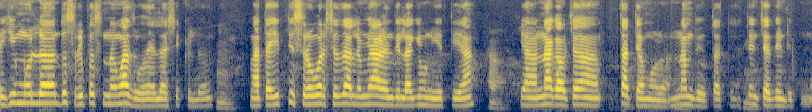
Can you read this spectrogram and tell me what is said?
ही मुलं दुसरीपासून वाजवायला शिकलं. मग आता हे तिसरं वर्ष झालं मी आळंदीला घेऊन येते या हा. या नागावच्या तात्यामुळं नामदेव तात्या त्यांच्या दिंडीतनं.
